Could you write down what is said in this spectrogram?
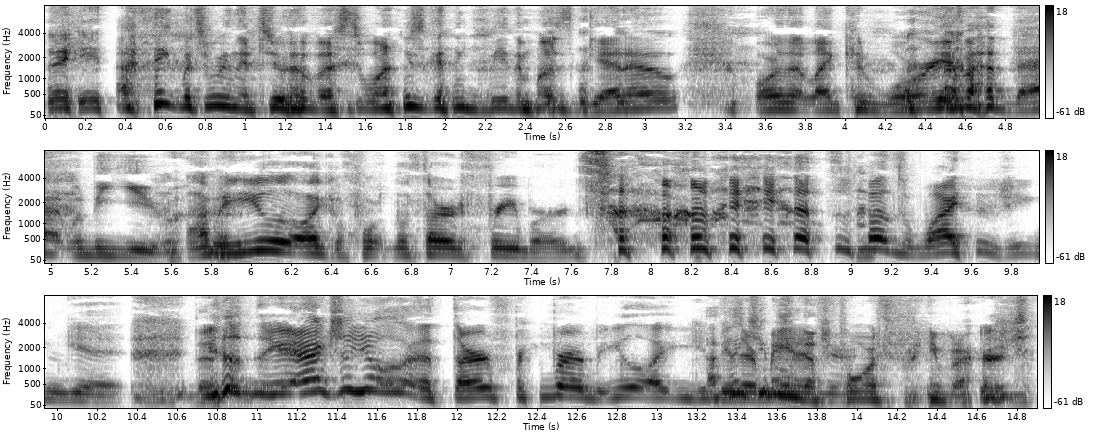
I mean, I think between the two of us, the one who's going to be the most ghetto or that like could worry about that would be you. I mean, you look like four, the third Freebird. So, I mean, that's about as white as you can get. You, you actually you look like a third Freebird, but you look like you could I be think their you mean the fourth Freebird.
